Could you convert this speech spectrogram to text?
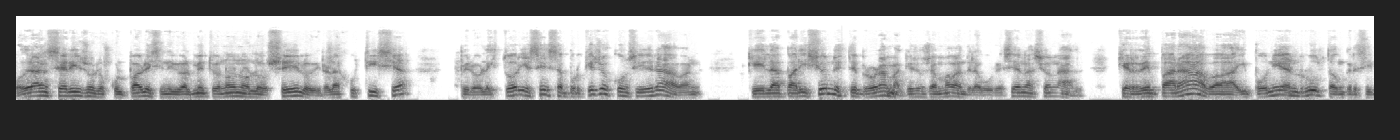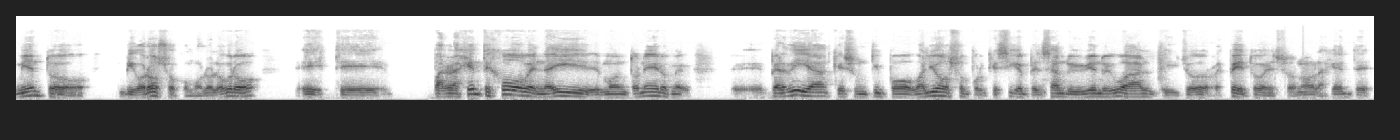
Podrán ser ellos los culpables individualmente o no, no lo sé, lo dirá la justicia, pero la historia es esa, porque ellos consideraban que la aparición de este programa que ellos llamaban de la burguesía nacional, que reparaba y ponía en ruta un crecimiento vigoroso como lo logró, este, para la gente joven de ahí, Montoneros, eh, perdía, que es un tipo valioso porque sigue pensando y viviendo igual, y yo respeto eso, ¿no? La gente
